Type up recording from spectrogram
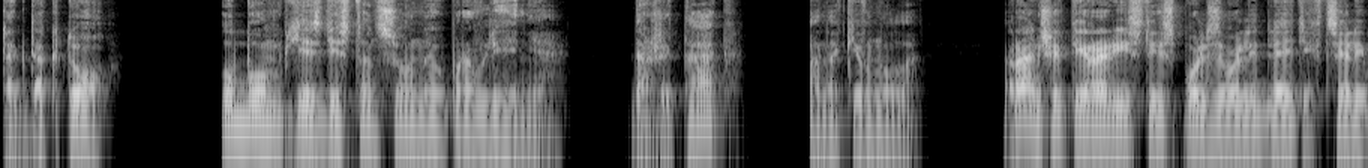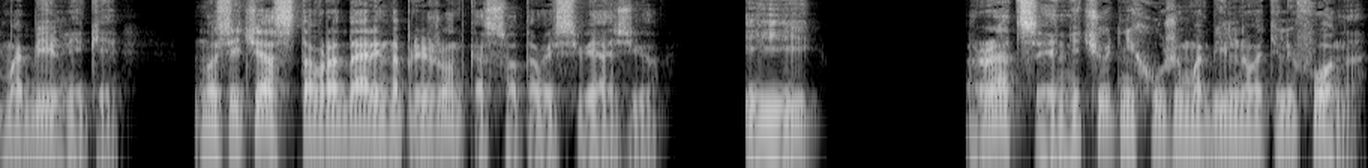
Тогда кто? У бомб есть дистанционное управление. Даже так? Она кивнула. Раньше террористы использовали для этих целей мобильники, но сейчас в Ставродаре напряженка с сотовой связью. И? Рация ничуть не хуже мобильного телефона.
